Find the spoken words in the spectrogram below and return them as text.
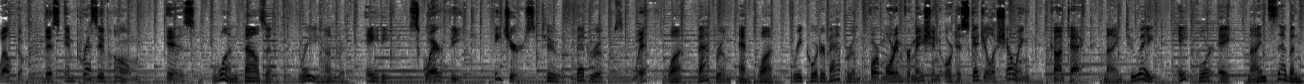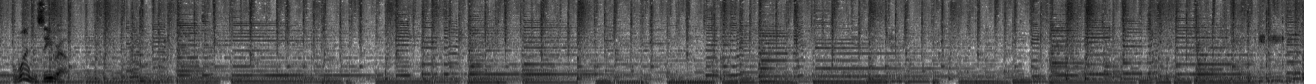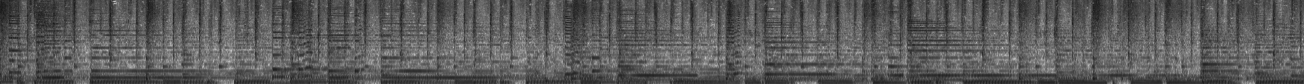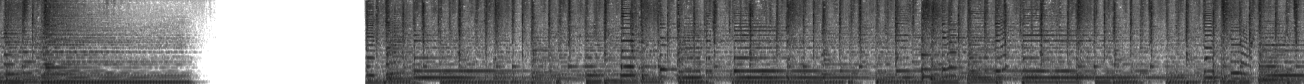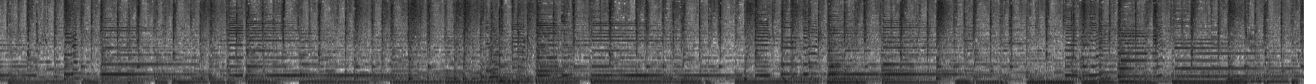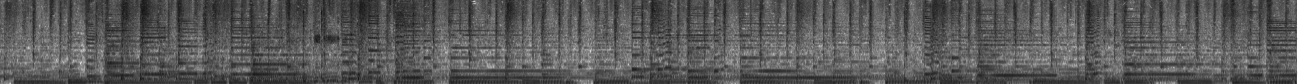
Welcome. This impressive home is 1,380. square feet. Features Two bedrooms with. one bathroom and one three quarter bathroom. For more information or to schedule a showing, contact 928 848 9710.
